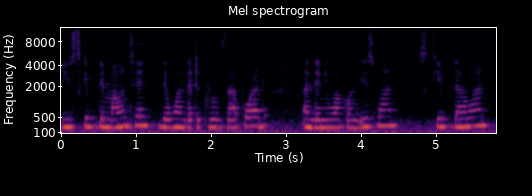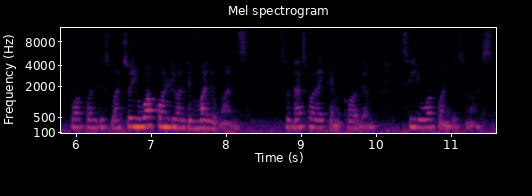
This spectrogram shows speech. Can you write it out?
you skip the mountain the one that grooves upward and then you work on this one. Skip that one work on this one. So you work only on the valley ones. So that's what i can call them. See you work on these ones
